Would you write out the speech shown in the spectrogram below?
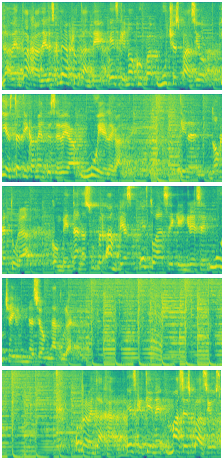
La ventaja de la escalera flotante es que no ocupa mucho espacio y estéticamente se vea muy elegante. Tiene doble altura con ventanas súper amplias, esto hace que ingrese mucha iluminación natural. Otra ventaja es que tiene más espacios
